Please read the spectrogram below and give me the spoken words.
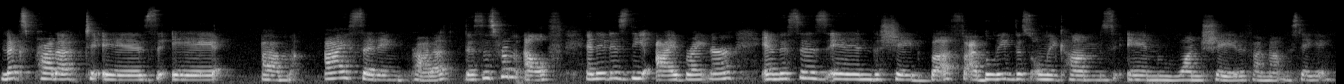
Next product is a um, eye setting product. This is from e.l.f. and it is the eye brightener and this is in the shade Buff. I believe this only comes in one shade if I'm not mistaken.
